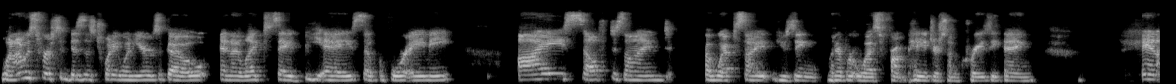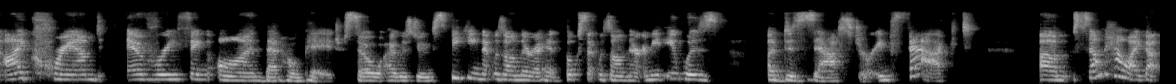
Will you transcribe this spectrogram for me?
when I was first in business 21 years ago, and I like to say BA, so before Amy, I self-designed a website using whatever it was, FrontPage or some crazy thing. And I crammed everything on that homepage. So I was doing speaking that was on there. I had books that was on there. I mean, it was a disaster. In fact, um, somehow I got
